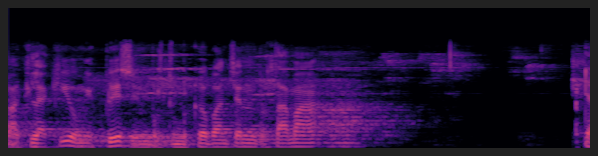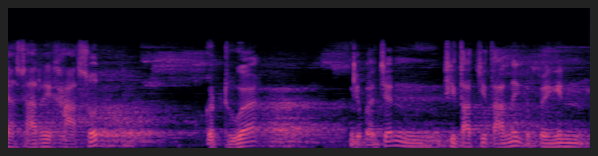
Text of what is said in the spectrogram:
lagi-lagi wong iblis mergo pancen pertama. Dasare hasud kedua ya pancen cita-citane kepengin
